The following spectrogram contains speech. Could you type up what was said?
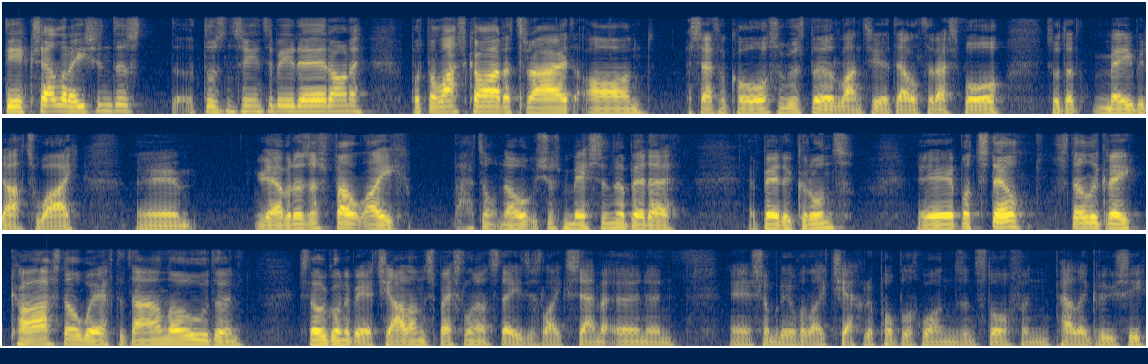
the acceleration does doesn't seem to be there on it. But the last car I tried on Assetto Corsa was the Lancia Delta S4, so that maybe that's why. Um, yeah, but I just felt like I don't know, it was just missing a bit of a bit of grunt. Uh, but still, still a great car, still worth the download, and still going to be a challenge, especially on stages like Semetin and uh, some of the other like Czech Republic ones and stuff, and Pellegrusi.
